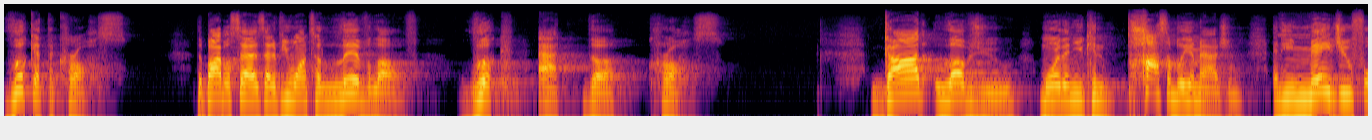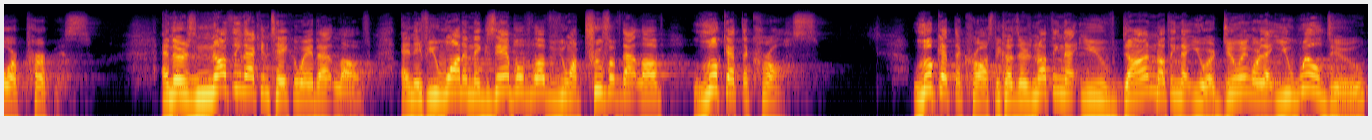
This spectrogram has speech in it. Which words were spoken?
look at the cross. The Bible says that if you want to live love, look at the cross. God loves you more than you can possibly imagine, and He made you for a purpose. And there's nothing that can take away that love. And if you want an example of love, if you want proof of that love, look at the cross. Look at the cross because there's nothing that you've done, nothing that you are doing, or that you will do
